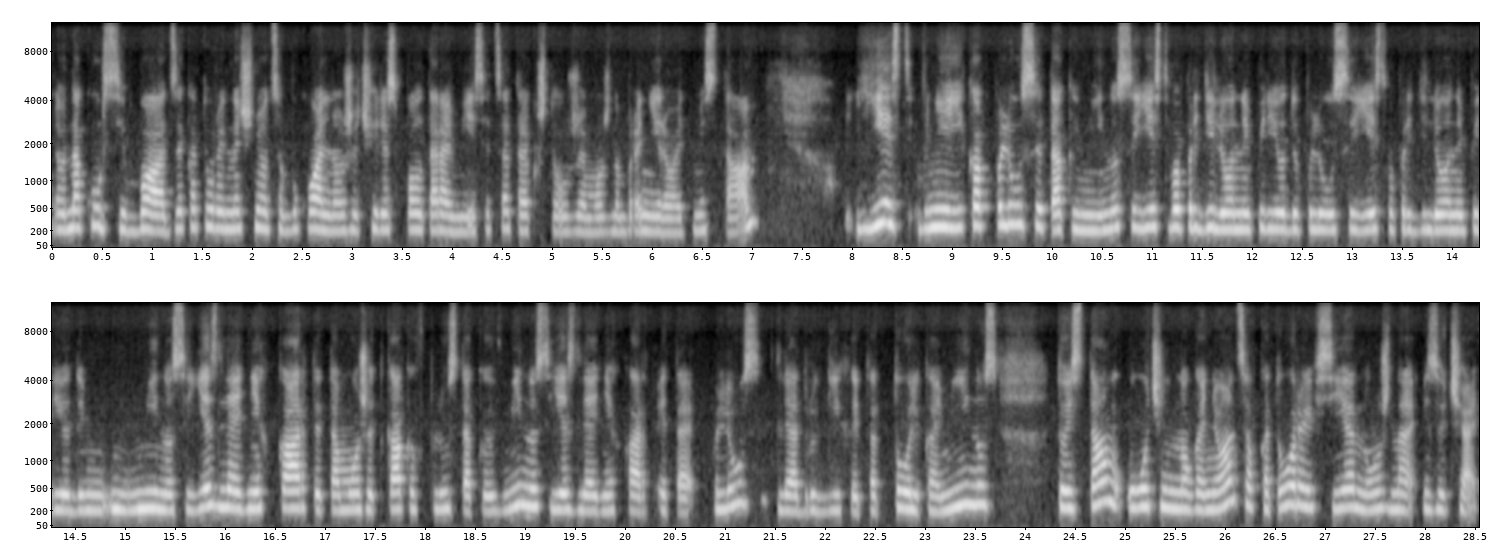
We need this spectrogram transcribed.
на курсе Бадзе, который начнется буквально уже через полтора месяца, так что уже можно бронировать места. Есть в ней как плюсы, так и минусы. Есть в определенные периоды плюсы, есть в определенные периоды минусы. Есть для одних карт это может как и в плюс, так и в минус. Есть для одних карт это плюс, для других это только минус. То есть там очень много нюансов, которые все нужно изучать.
